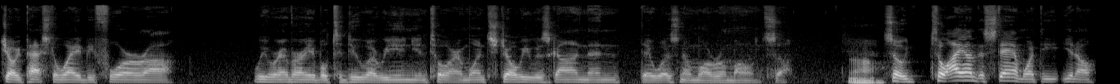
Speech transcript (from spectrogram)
Joey passed away before uh, we were ever able to do a reunion tour. And once Joey was gone, then there was no more Ramones. So. Wow. So, so I understand what the, you know,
